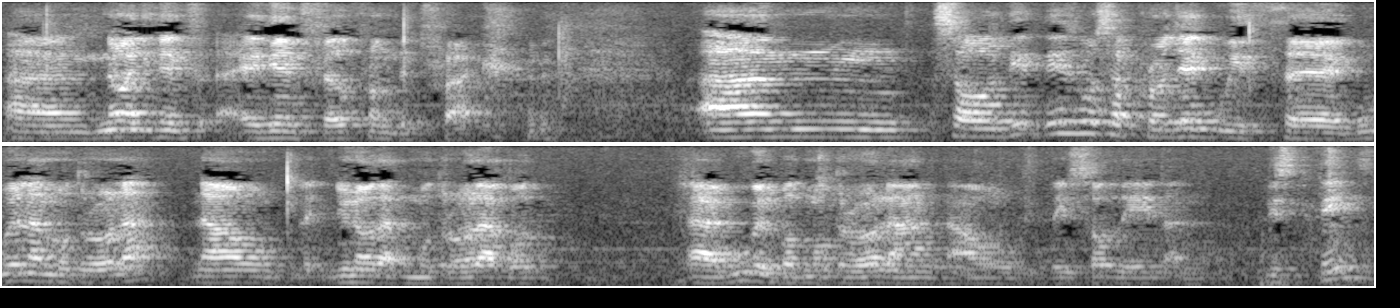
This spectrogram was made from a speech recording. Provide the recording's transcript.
um, no, I didn't, I didn't fell from the track. um, so th this was a project with uh, Google and Motorola. Now, you know that Motorola bought, uh, Google bought Motorola, and now they sold it and these things.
